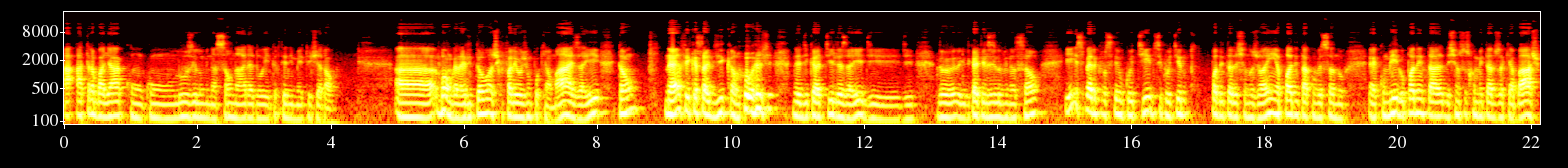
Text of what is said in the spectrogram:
a, a trabalhar com, com luz e iluminação na área do entretenimento em geral. Ah, bom, galera, então acho que falei hoje um pouquinho mais aí. Então, né, fica essa dica hoje, né, de cartilhas aí, de, de, do, de cartilhas de iluminação. E espero que vocês tenham curtido. Se curtiram, podem estar deixando joinha, podem estar conversando é, comigo, podem estar deixando seus comentários aqui abaixo.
